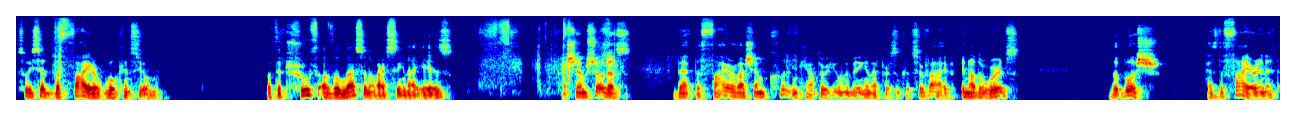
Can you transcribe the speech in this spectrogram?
So he said, the fire will consume. But the truth of the lesson of Har Sinai is Hashem showed us that the fire of Hashem could encounter a human being and that person could survive. In other words, the bush has the fire in it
